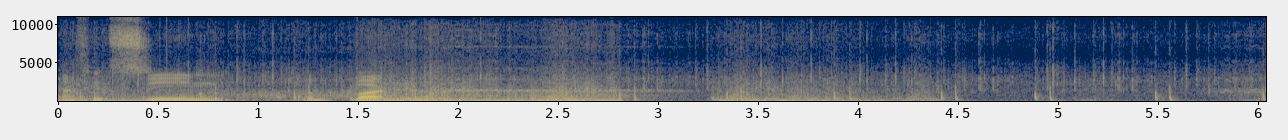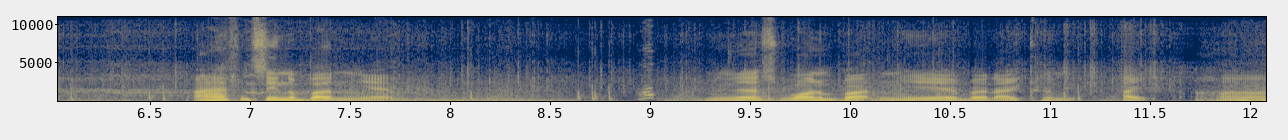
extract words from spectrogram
I haven't seen a button. I haven't seen a button yet. I mean, there's one button here, but I couldn't... I... Huh?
